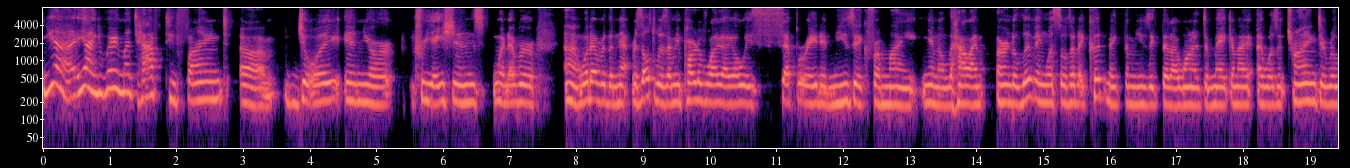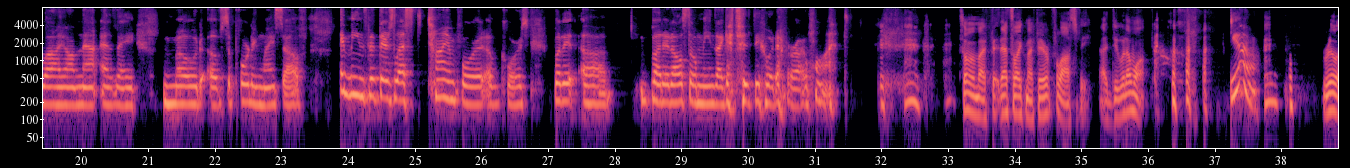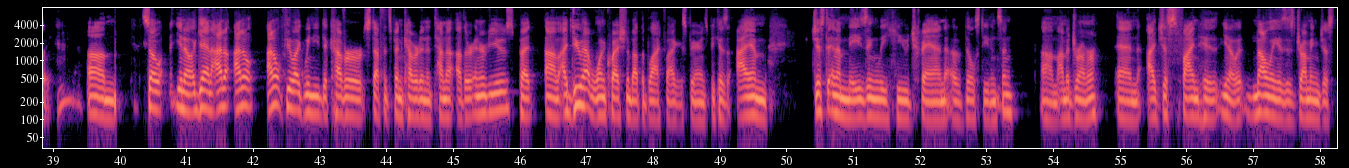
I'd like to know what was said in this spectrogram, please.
Yeah, yeah, you very much have to find um, joy in your creations whenever uh, whatever the net result was. I mean, part of why I always separated music from my, you know, how I earned a living was so that I could make the music that I wanted to make. And I, I wasn't trying to rely on that as a mode of supporting myself. It means that there's less time for it, of course, but it, uh, but it also means I get to do whatever I want. Some of my, that's like my favorite philosophy. I do what I want. Yeah. really. Um, so, you know, again, I don't, I don't, I don't feel like we need to cover stuff that's been covered in a ton of other interviews, but um, I do have one question about the Black Flag experience because I am just an amazingly huge fan of Bill Stevenson. Um, I'm a drummer, and I just find his, you know, not only is his drumming just,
